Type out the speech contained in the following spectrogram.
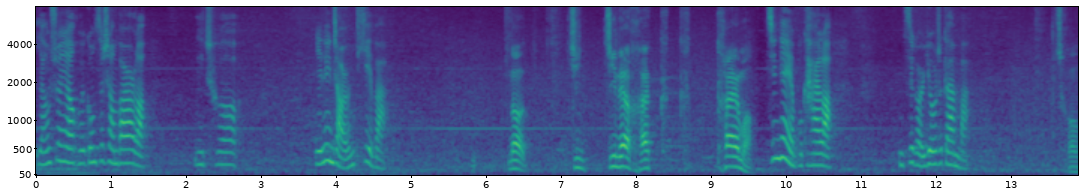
杨顺要回公司上班了，那车您另找人替吧。那今今天还开开开吗？今天也不开了，你自个儿悠着干吧。成。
